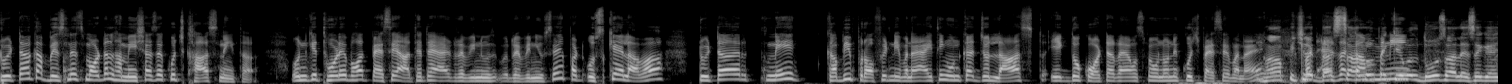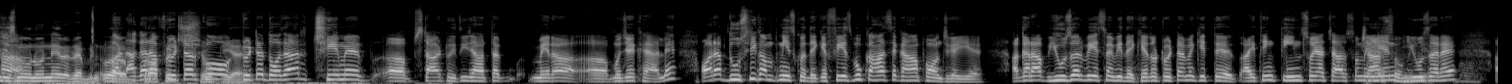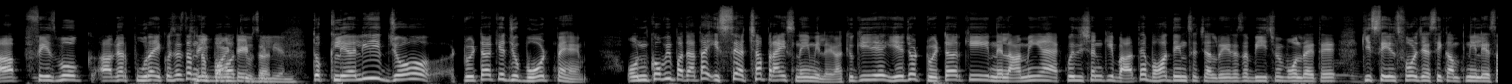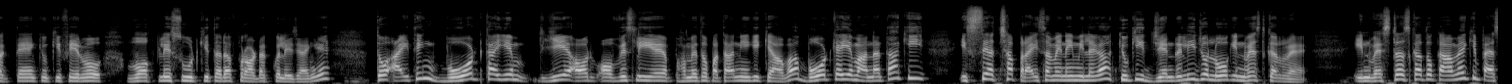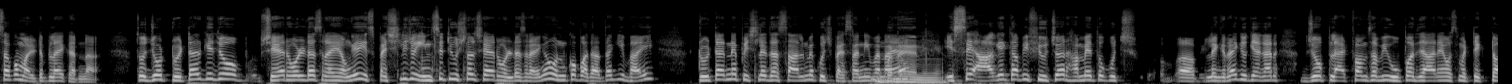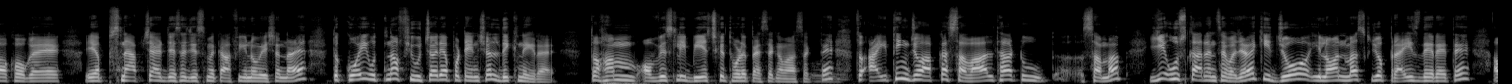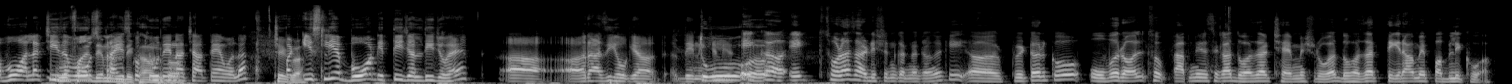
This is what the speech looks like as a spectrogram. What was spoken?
ट्विटर का बिज़नेस मॉडल हमेशा से कुछ खास नहीं था। उनके थोड़े बहुत पैसे आते थे एड रेवेन्यू रेवेन्यू से बट उसके अलावा ट्विटर ने कभी प्रॉफिट नहीं बनाया। आई थिंक उनका जो लास्ट एक दो क्वार्टर रहा है उसमें उन्होंने कुछ पैसे बनाए। हाँ पिछले दस सालों में केवल दो साल ऐसे गए हाँ, जिसमें उन्होंने बट अगर आप ट्विटर को ट्विटर 2006 में स्टार्ट हुई थी जहाँ तक मेरा आ, मुझे ख्याल है। और आप दूसरी कंपनीज़ को देखें फेसबुक कहाँ से कहाँ पहुँच गई है? अगर आप यूज़र बेस में भी देखें तो ट्विटर में कितने आई थिंक तीन सौ या चार सौ मिलियन यूज़र है। आप फेसबुक अगर पूरा इकोसिस्टम तो बहुत यूज़र तो क्लियरली जो ट्विटर के जो बोर्ड पे हैं उनको भी पता था इससे अच्छा प्राइस नहीं मिलेगा क्योंकि ये ये जो ट्विटर की नीलामी या एक्विजिशन की बात है बहुत दिन से चल रही है। जैसे बीच में बोल रहे थे कि सेल्स जैसी कंपनी ले सकते हैं क्योंकि फिर वो वर्क प्लेस सूट की तरफ़ प्रोडक्ट को ले जाएँगे। तो आई थिंक बोर्ड का ये ये और ऑब्वियसली ये हमें तो पता नहीं है कि क्या हुआ। बोर्ड का ये मानना था कि इससे अच्छा प्राइस हमें नहीं मिलेगा क्योंकि जनरली जो लोग इन्वेस्ट कर रहे हैं इन्वेस्टर्स का तो काम है कि पैसा को मल्टीप्लाई करना। तो जो ट्विटर के जो शेयर होल्डर्स रहे होंगे स्पेशली जो इंस्टीट्यूशनल शेयर होल्डर्स रहेंगे, उनको पता था कि भाई ट्विटर ने पिछले दस साल में कुछ पैसा नहीं बनाया, बनाया नहीं है। इससे आगे का भी फ्यूचर हमें तो कुछ लिंक रहा है? क्योंकि अगर जो प्लेटफॉर्म्स अभी ऊपर जा रहे हैं उसमें टिकटॉक हो गए या स्नैपचैट जैसे जिसमें काफ़ी इनोवेशन आए तो कोई उतना फ्यूचर या पोटेंशियल दिख नहीं रहा है। तो हम ऑब्वियसली बेच के थोड़े पैसे कमा सकते हैं। तो आई थिंक जो आपका सवाल था टू सम अप ये उस कारण से वजह है कि जो इलॉन मस्क जो प्राइस दे रहे थे अब वो अलग चीज़ है वो उस प्राइस को क्यों देना चाहते हैं वो अलग बट इसलिए बोर्ड इतनी जल्दी जो है राज़ी हो गया देने तो के लिए। एक एक थोड़ा सा एडिशन करना चाहूँगा कि ट्विटर को ओवरऑल सो आपने जैसे कहा 2006 में शुरू हुआ 2013 में पब्लिक हुआ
